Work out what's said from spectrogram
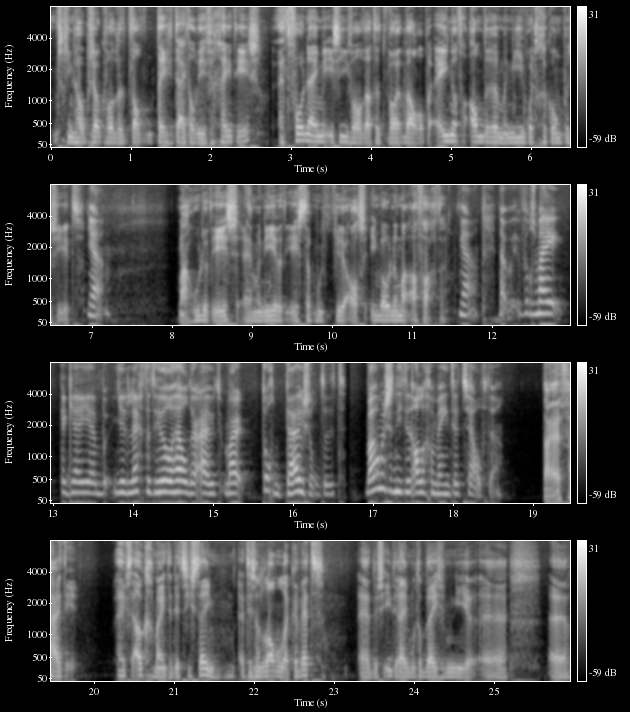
Misschien hopen ze ook wel dat het dan tegen die tijd alweer vergeten is. Het voornemen is in ieder geval dat het wel op een of andere manier wordt gecompenseerd. Ja. Maar hoe dat is en wanneer dat is, dat moet je als inwoner maar afwachten. Ja, nou volgens mij, kijk, jij je legt het heel helder uit, maar toch duizelt het. Waarom is het niet in alle gemeenten hetzelfde? Nou ja, in feite heeft elke gemeente dit systeem. Het is een landelijke wet. Uh, dus iedereen moet op deze manier uh, uh,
